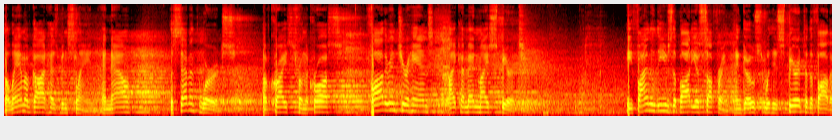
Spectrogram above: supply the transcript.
The Lamb of God has been slain. And now, the seventh words of Christ from the cross Father, into your hands I commend my spirit. He finally leaves the body of suffering and goes with his spirit to the Father,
